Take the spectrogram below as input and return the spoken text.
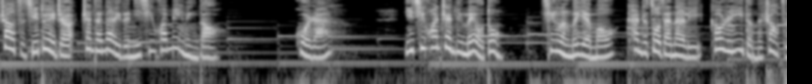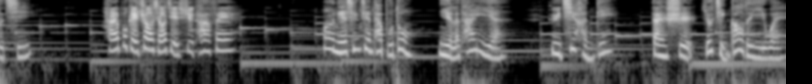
赵子琪对着站在那里的倪清欢命令道。果然，倪清欢镇定没有动，清冷的眼眸看着坐在那里高人一等的赵子琪，还不给赵小姐续咖啡？孟年星见他不动，睨了他一眼。语气很低，但是有警告的意味。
